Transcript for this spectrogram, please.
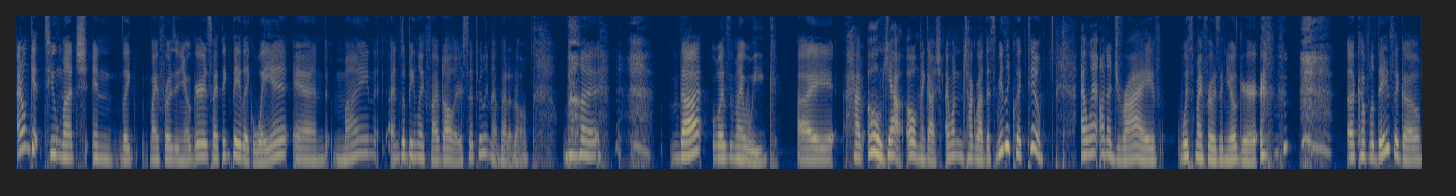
I don't get too much in like my frozen yogurt. So I think they like weigh it, and mine ends up being like $5. So it's really not bad at all. But that was my week. I have, oh, yeah. Oh my gosh. I wanted to talk about this really quick too. I went on a drive with my frozen yogurt a couple days ago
